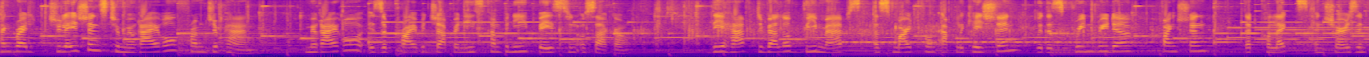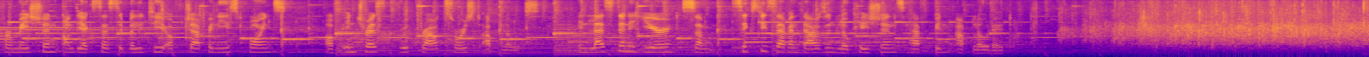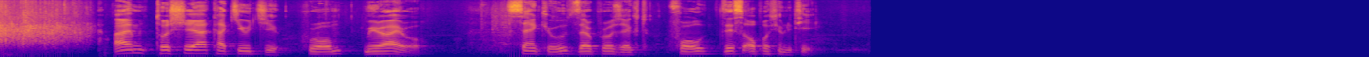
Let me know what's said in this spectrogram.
Congratulations to Mirairo from Japan. Mirairo is a private Japanese company based in Osaka. They have developed BMaps, a smartphone application with a screen reader function that collects and shares information on the accessibility of Japanese points of interest through crowdsourced uploads. In less than a year, some 67,000 locations have been uploaded. I'm Toshiya Kakiuchi from Mirairo. Thank you, the project, for this opportunity.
